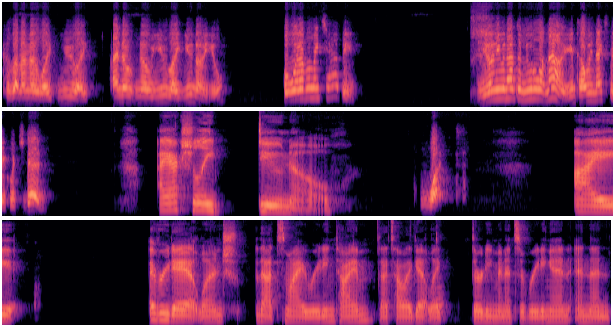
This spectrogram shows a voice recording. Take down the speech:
because I don't know. Like you, like I don't know you like you know you. But whatever makes you happy. You don't even have to noodle it now. You can tell me next week what you did. I actually do know. What? I every day at lunch, that's my reading time. That's how I get like 30 minutes of reading in. And then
